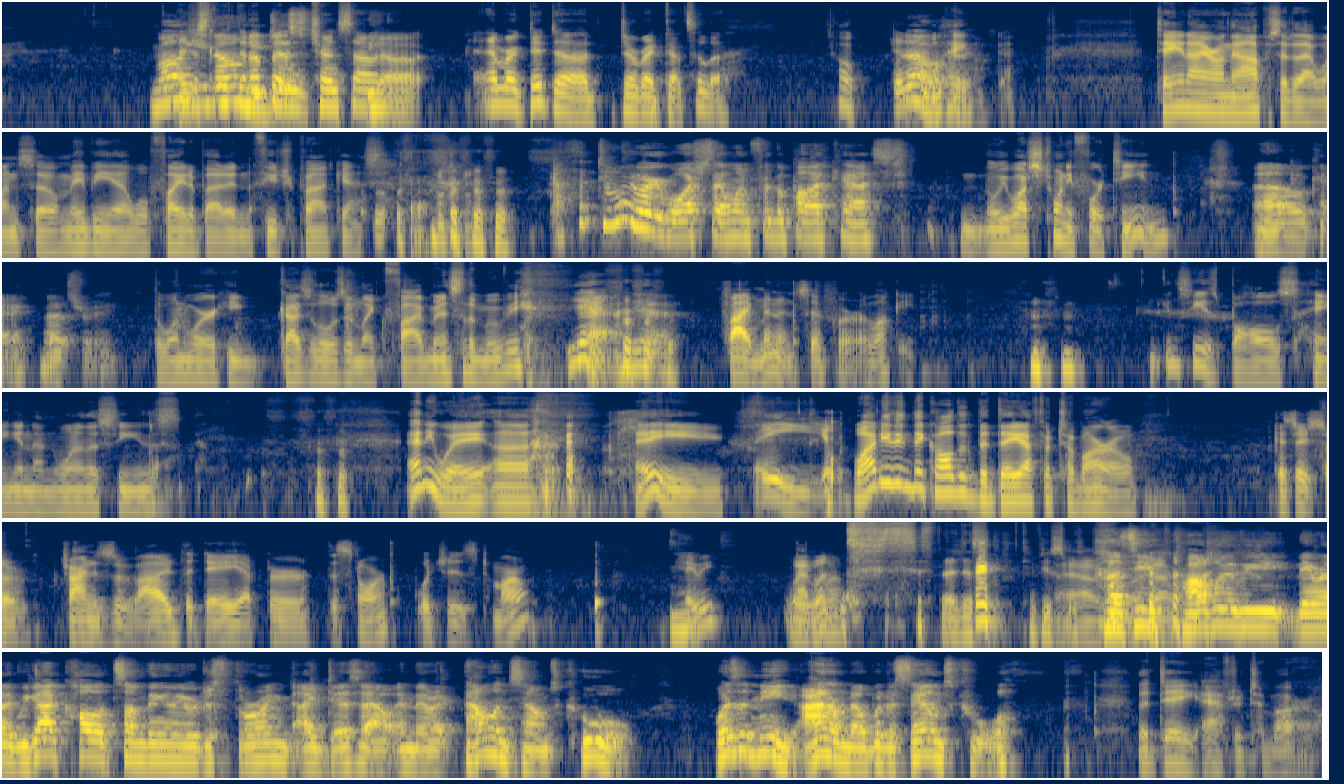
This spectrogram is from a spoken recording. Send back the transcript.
Well, I you just know, looked it up, and it just turns out he- uh, Emmerich did uh, direct Godzilla. Did Oh, it? okay. okay. Tay and I are on the opposite of that one, so maybe uh, we'll fight about it in a future podcast. I thought, do we already watch that one for the podcast? we watched 2014, Oh, okay, that's right. the one where he Godzilla was in like five minutes of the movie. Yeah, yeah. Five minutes if we're lucky. You can see his balls hanging on one of the scenes. anyway, uh, hey, Hey, why do you think they called it the day after tomorrow? because they're sort of trying to survive the day after the storm, which is tomorrow. Yeah. Maybe. Wait, what? that just confused me. Because he probably they were like, we gotta call it something, and they were just throwing ideas out, and they're like, that one sounds cool. What does it mean? I don't know, but it sounds cool. The day after tomorrow.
